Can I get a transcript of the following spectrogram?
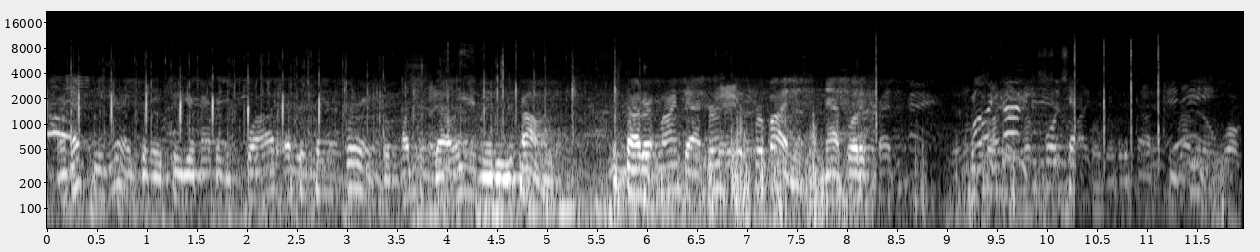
Our next senior has been a two-year member of the squad after transferring from Hudson Valley Community College. The starter at linebacker has provided an athletic presence with four tackles over the past two.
